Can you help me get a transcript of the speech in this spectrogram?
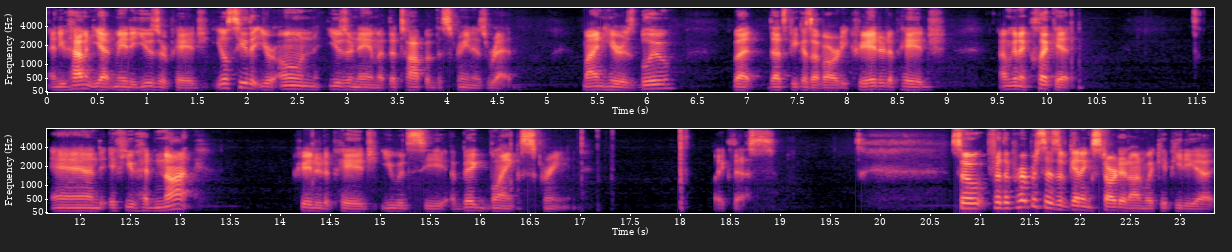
and you haven't yet made a user page, you'll see that your own username at the top of the screen is red. Mine here is blue, but that's because I've already created a page. I'm going to click it, and if you had not created a page, you would see a big blank screen like this. So for the purposes of getting started on Wikipedia,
